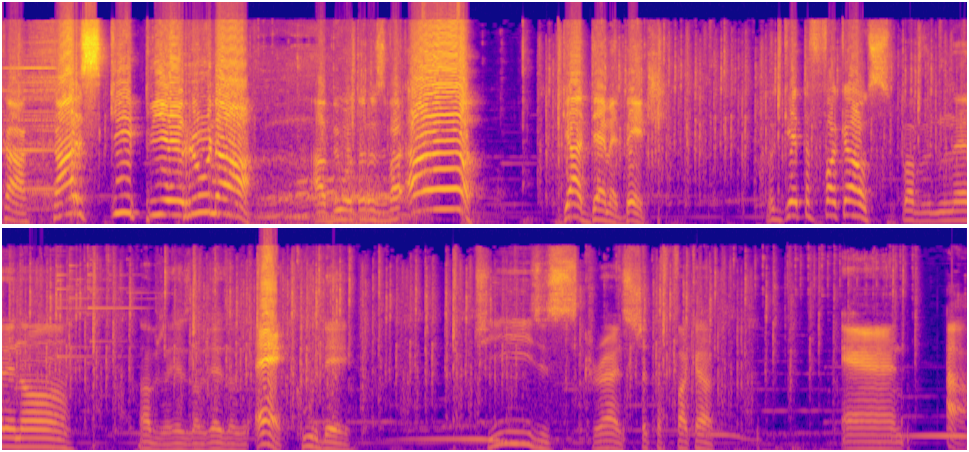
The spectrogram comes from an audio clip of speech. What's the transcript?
Hacharski pieruna! A było to rozwa... A! God damn it, bitch! No get the fuck out, spawnery, no. Dobrze, jest dobrze, jest dobrze. Ej, kurde! Jesus Christ, shut the fuck up. And... A.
